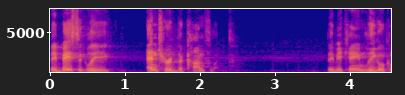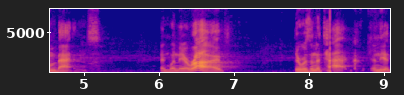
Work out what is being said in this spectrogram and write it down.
they basically entered the conflict. They became legal combatants. And when they arrived, there was an attack, and the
